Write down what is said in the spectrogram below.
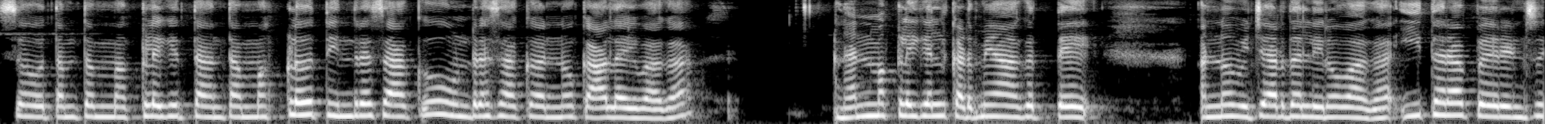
ಸೊ ತಮ್ಮ ತಮ್ಮ ಮಕ್ಕಳಿಗೆ ತಮ್ಮ ತಮ್ಮ ಮಕ್ಕಳು ತಿಂದರೆ ಸಾಕು, ಉಂಡ್ರೆ ಸಾಕು ಅನ್ನೋ ಕಾಲ ಇವಾಗ. ನನ್ನ ಮಕ್ಕಳಿಗೆಲ್ಲಿ ಕಡಿಮೆ ಆಗುತ್ತೆ. ಅನ್ನೋ ವಿಚಾರದಲ್ಲಿರುವಾಗ ಈ ಥರ ಪೇರೆಂಟ್ಸು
